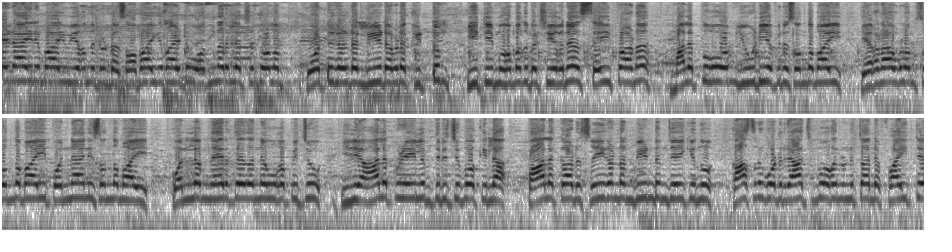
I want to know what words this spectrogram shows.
ഏഴായിരമായി ഉയർന്നിട്ടുണ്ട്. സ്വാഭാവികമായിട്ടും ഒന്നര ലക്ഷത്തോളം വോട്ടുകളുടെ ലീഡ് അവിടെ കിട്ടും. ഇ ടി മുഹമ്മദ് ബഷീറിന് സേഫാണ് മലപ്പുറവും യു ഡി എഫിന് സ്വന്തമായി എറണാകുളം സ്വന്തമായി പൊന്നാനി സ്വന്തമായി. കൊല്ലം നേരത്തെ തന്നെ ഉറപ്പിച്ചു. ഇനി ആലപ്പുഴയിലും തിരിച്ചു പോക്കില്ല പാലക്കാട് ശ്രീകണ്ഠൻ വീണ്ടും ജയിക്കുന്നു. കാസർഗോഡ് രാജ്മോഹൻ ഉണ്ണിത്താന്റെ ഫൈറ്റ്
